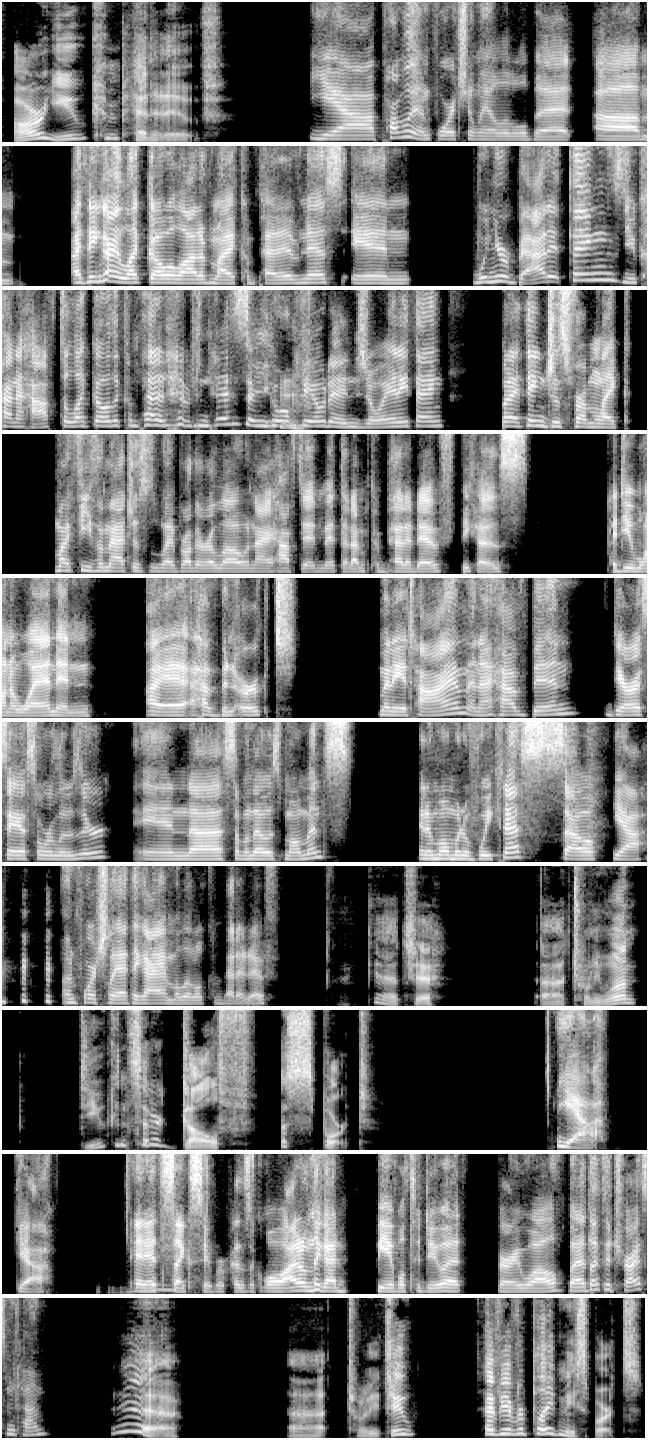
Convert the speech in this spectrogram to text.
Are you competitive? yeah, probably unfortunately a little bit. Um, I think I let go a lot of my competitiveness in when you're bad at things, you kind of have to let go of the competitiveness or you won't be able to enjoy anything. But I think just from like my FIFA matches with my brother alone, I have to admit that I'm competitive because I do want to win and I have been irked many a time and I have been, dare I say, a sore loser in uh, some of those moments in a moment of weakness. So yeah, unfortunately, I think I am a little competitive. Gotcha. Uh 21. Do you consider golf a sport? Yeah. Yeah. And it's like super physical. I don't think I'd be able to do it very well, but I'd like to try sometime. Yeah. Uh 22. Have you ever played any sports?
